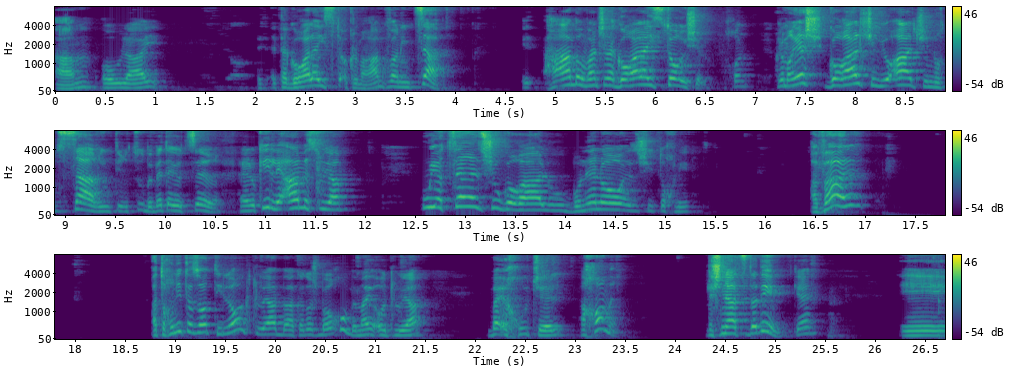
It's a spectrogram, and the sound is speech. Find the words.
עם, או אולי את הגורל ההיסטורי, כלומר העם כבר נמצא, העם במובן של הגורל ההיסטורי שלו, נכון? כלומר יש גורל שיועד, שנוצר, אם תרצו, בבית היוצר האלוקי לעם מסוים. הוא יוצר איזשהו גורל, הוא בונה לו איזושהי תוכנית. אבל התוכנית הזאת היא לא רק תלויה בקדוש ברוך הוא, במה היא עוד תלויה? באיכות של החומר. לשני הצדדים, כן? אה,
